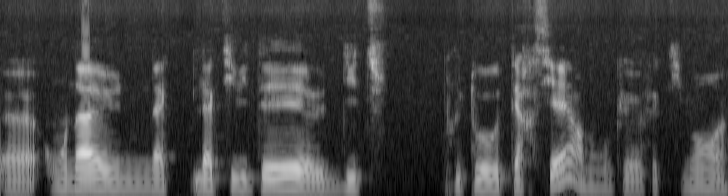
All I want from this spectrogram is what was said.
Euh, on a une l'activité euh, dite plutôt tertiaire, donc euh, effectivement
